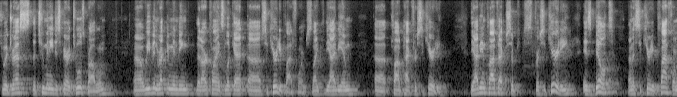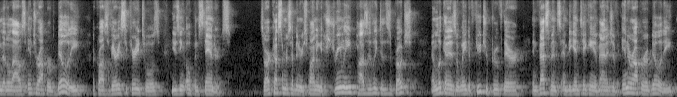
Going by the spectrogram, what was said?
to address the too many disparate tools problem, uh, we've been recommending that our clients look at uh, security platforms like the IBM uh, Cloud Pak for Security. The IBM Cloud Pak for Security is built on a security platform that allows interoperability across various security tools using open standards. So our customers have been responding extremely positively to this approach and look at it as a way to future-proof their investments and begin taking advantage of interoperability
